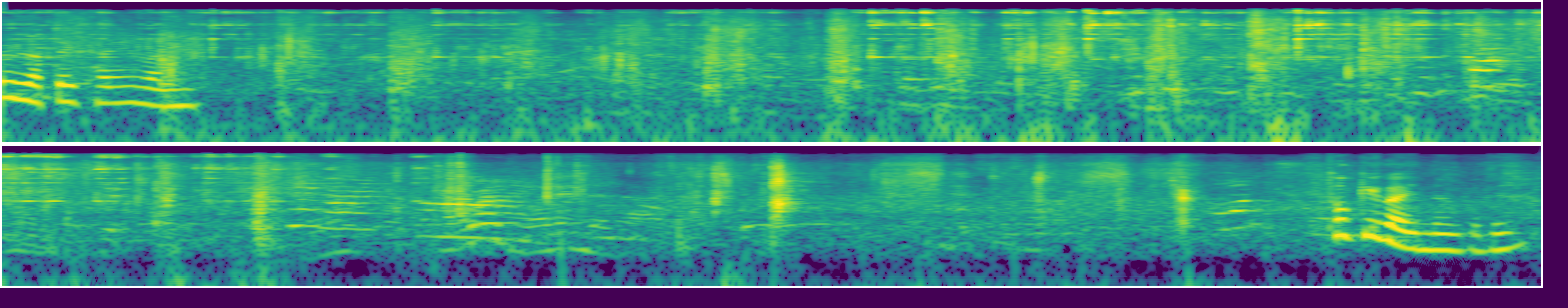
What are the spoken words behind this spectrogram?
여기 갑자기 사람이 많네. 토끼가 있는 보네.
